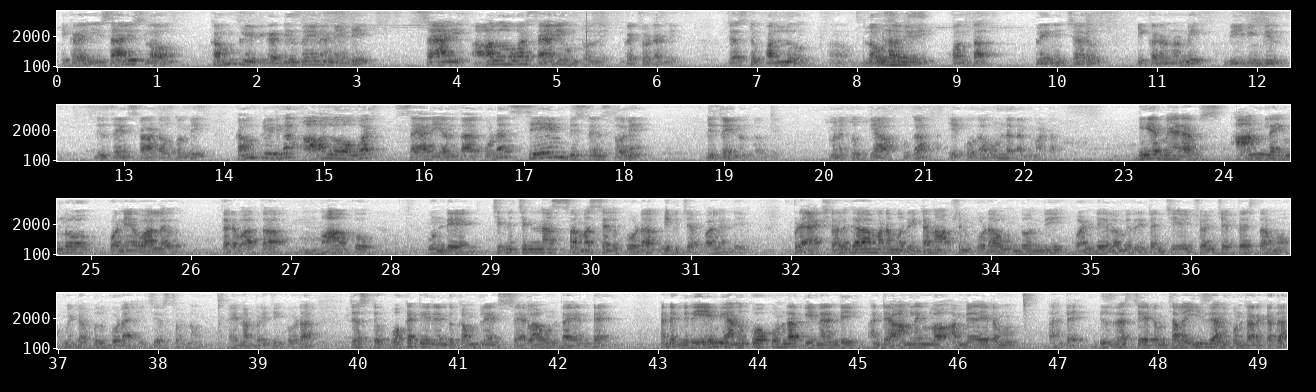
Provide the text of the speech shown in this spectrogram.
ఇక్కడ ఈ శారీస్లో కంప్లీట్గా డిజైన్ అనేది శారీ ఆల్ ఓవర్ శారీ ఉంటుంది. ఇక్కడ చూడండి. జస్ట్ పళ్ళు బ్లౌజ్ అనేది కొంత ప్లెయిన్ ఇచ్చారు. ఇక్కడ నుండి వీవింగ్ డిజైన్ స్టార్ట్ అవుతుంది. కంప్లీట్గా ఆల్ ఓవర్ శారీ అంతా కూడా సేమ్ డిస్టెన్స్ తోనే డిజైన్ ఉంటుంది. మనకు గ్యాప్గా ఎక్కువగా ఉండదు అనమాట డియర్ మేడమ్స్ ఆన్లైన్లో కొనే వాళ్ళ తర్వాత మాకు ఉండే చిన్న చిన్న సమస్యలు కూడా మీకు చెప్పాలండి. ఇప్పుడు యాక్చువల్గా మనం రిటర్న్ ఆప్షన్ కూడా ఉంటుంది. వన్ డేలో మీరు రిటర్న్ చేయొచ్చు అని చెప్పేస్తాము. మీ డబ్బులు కూడా ఇచ్చేస్తున్నాం. అయినప్పటికీ కూడా జస్ట్ ఒకటి రెండు కంప్లైంట్స్ ఎలా ఉంటాయంటే అంటే మీరు ఏమి అనుకోకుండా వినండి. అంటే ఆన్లైన్లో అమ్మేయటం అంటే బిజినెస్ చేయటం చాలా ఈజీ అనుకుంటారు కదా.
